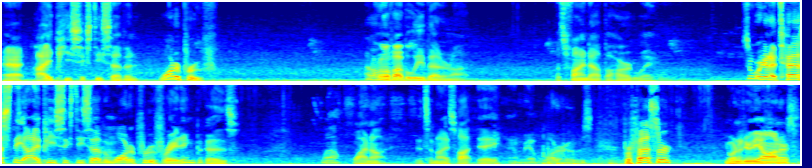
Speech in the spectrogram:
at IP67 waterproof. I don't know if I believe that or not. Let's find out the hard way. So we're going to test the IP67 waterproof rating because well, why not? It's a nice hot day and we have water hose. Professor, you want to do the honors?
